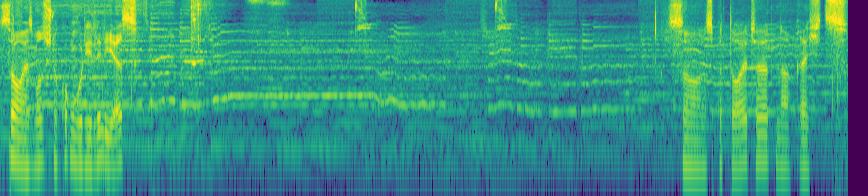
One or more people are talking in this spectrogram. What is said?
So, jetzt muss ich nur gucken, wo die Lilly ist. So, das bedeutet nach rechts.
